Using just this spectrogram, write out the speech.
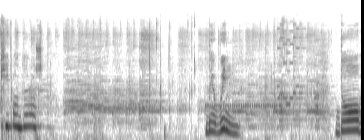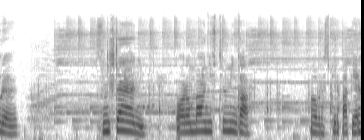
Keep on the rush. The win. Dobre. Zniszczeni. Porąbani w tryminga. Dobra, spier papier.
